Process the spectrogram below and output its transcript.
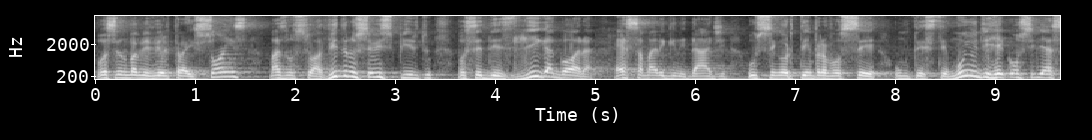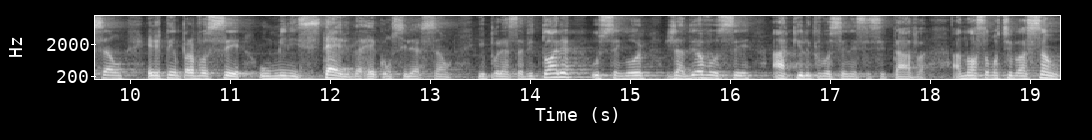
você não vai viver traições, mas na sua vida e no seu espírito, você desliga agora essa malignidade. O Senhor tem para você um testemunho de reconciliação, Ele tem para você um ministério da reconciliação. E por essa vitória, o Senhor já deu a você aquilo que você necessitava. A nossa motivação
